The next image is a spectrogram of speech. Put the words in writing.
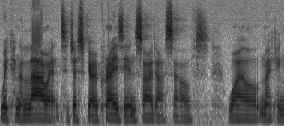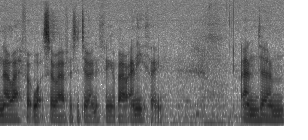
we can allow it to just go crazy inside ourselves while making no effort whatsoever to do anything about anything. And um,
